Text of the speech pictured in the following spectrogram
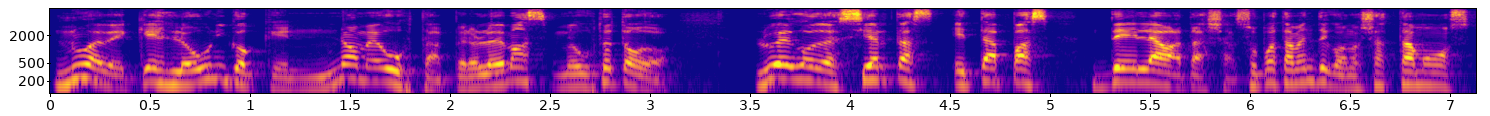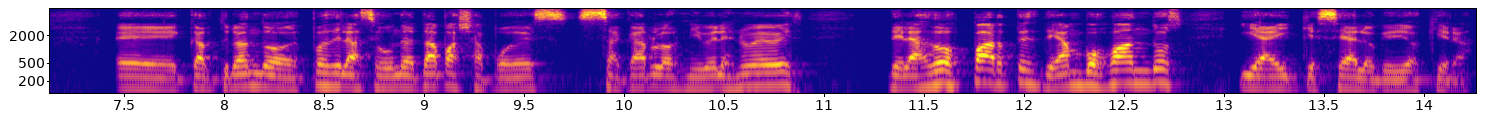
9, que es lo único que no me gusta, pero lo demás me gustó todo luego de ciertas etapas de la batalla. Supuestamente cuando ya estamos eh, capturando después de la segunda etapa ya podés sacar los niveles 9 de las dos partes, de ambos bandos, y ahí que sea lo que Dios quiera.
